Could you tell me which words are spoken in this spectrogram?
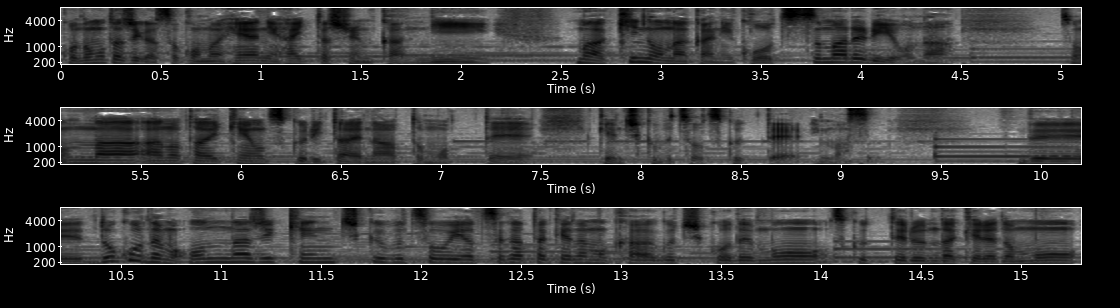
子どもたちがそこの部屋に入った瞬間に、まあ、木の中にこう包まれるようなそんなあの体験を作りたいなと思って建築物を作っています。でどこでも同じ建築物を八ヶ岳でも河口湖でも作ってるんだけれども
